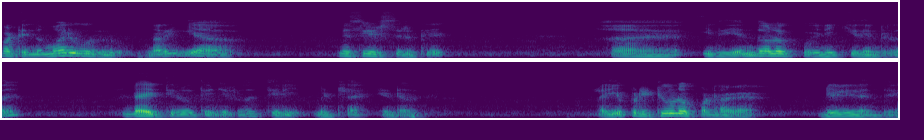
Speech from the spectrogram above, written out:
பட் இந்த மாதிரி ஒரு நிறையா மிஸ்லீட்ஸ் இருக்குது இது எந்த அளவுக்கு போய் நிற்கிதுன்றத ரெண்டாயிரத்தி இருபத்தஞ்சில் தான் தெரியும் மிட்டில் ரெண்டாவது அது எப்படி டியூன் அப் பண்ணுறாங்க டெல்லியிலேருந்து?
